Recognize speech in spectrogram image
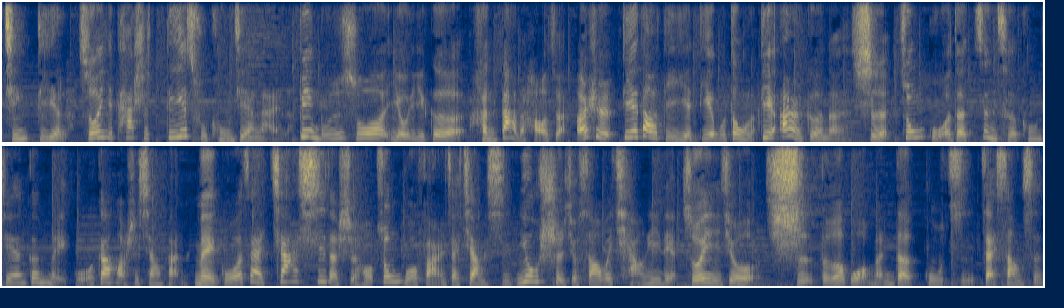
经跌了，所以它是跌出空间来了，并不是说有一个很大的好转，而是跌到底也跌不动了。第二个呢，是中国的政策空间跟美国刚好是相反的，美国在加息的时候，中国反而在降息，优势就稍微强一点，所以就使得我们的估值在上升。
